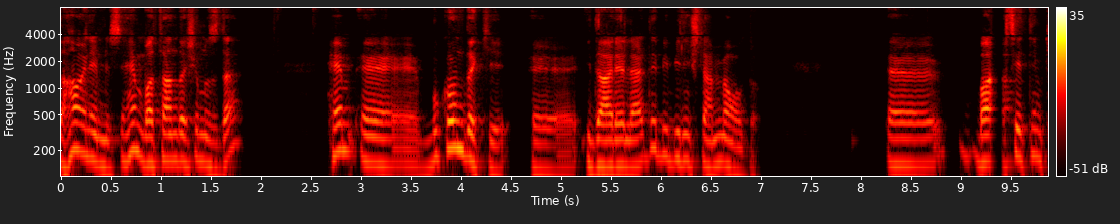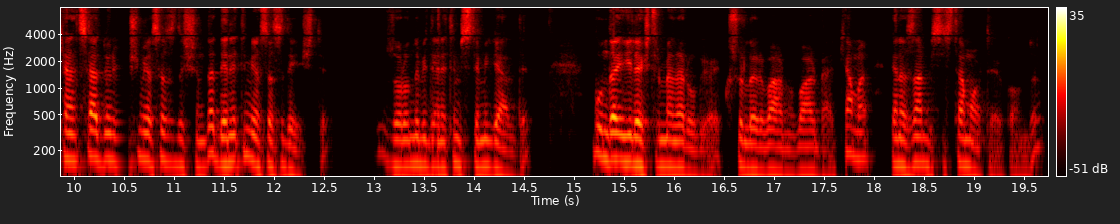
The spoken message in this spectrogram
daha önemlisi hem vatandaşımızda hem e, bu konudaki e, idarelerde bir bilinçlenme oldu. E, bahsettiğim kentsel dönüşüm yasası dışında denetim yasası değişti. Zorunlu bir denetim sistemi geldi. Bunda iyileştirmeler oluyor. Kusurları var mı? Var belki ama en azından bir sistem ortaya kondu.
